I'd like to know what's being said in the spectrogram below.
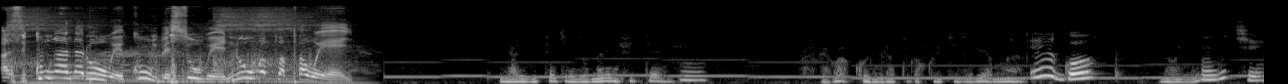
azi ko umwana ari uwe kumbe si uwe ni uwa papa we. Hari igitekerezo nari mfite. Bakundira tugakurikiza uriya mwana. Ego! None? Nguki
